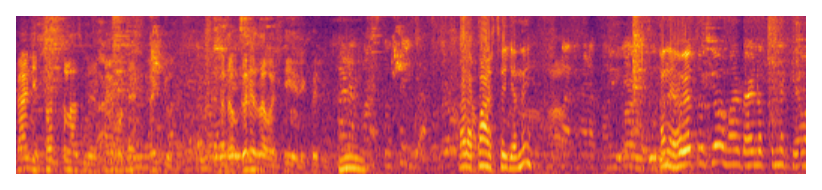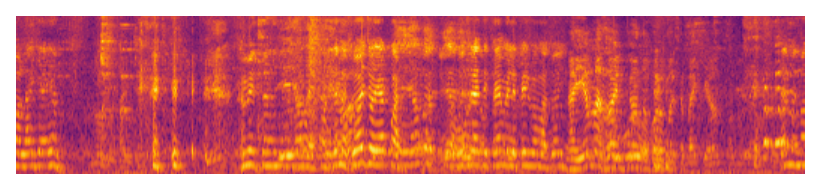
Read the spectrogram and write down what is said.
કાંઈ નહીં ફર્સ્ટ ક્લાસ મેં ટાઈમો ટાઈમ થઈ ગયું. અને ઘરે જવાની તૈયારી કરી. સાડા પાંચ થઈ ગયા નહીં? અને હવે તો કયો મારો ડાયલોગ તમને કેવા લાગ્યા એમ? તમે તમે જોઈજો એકવાર. ગુજરાતી ફેમિલી ફિલ્મમાં જોઈજો એમાં જોઈન તો બરોબર છે બાકી તમે નો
